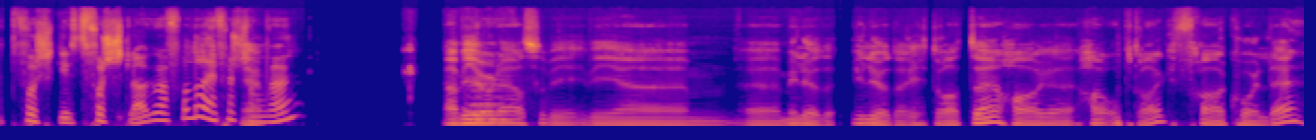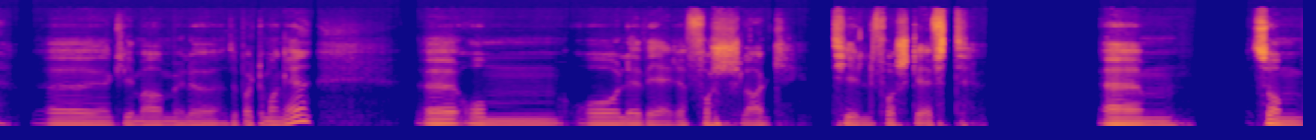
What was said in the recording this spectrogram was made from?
et forskriftsforslag, i hvert fall da, i første Ja. omgang? Ja, vi gjør det. Eh. Altså, vi, vi, uh, Miljødirektoratet har, eh, har oppdrag fra KLD, uh, Klima- og miljødepartementet, uh, om å levere forslag til forskrift. Um, som,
